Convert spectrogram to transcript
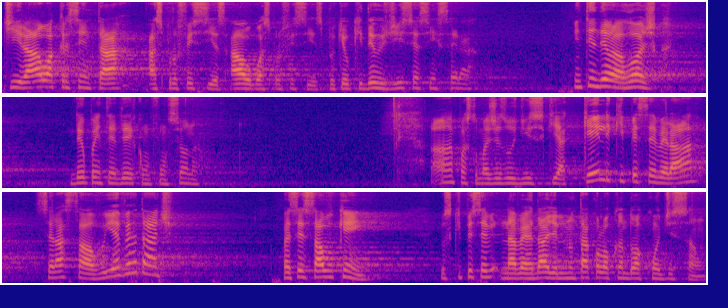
tirar ou acrescentar as profecias, algo às profecias, porque o que Deus disse assim será. Entendeu a lógica? Deu para entender como funciona? Ah, pastor, mas Jesus disse que aquele que perseverar será salvo. E é verdade. Vai ser salvo quem? Os que perseveram. Na verdade, ele não está colocando uma condição.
